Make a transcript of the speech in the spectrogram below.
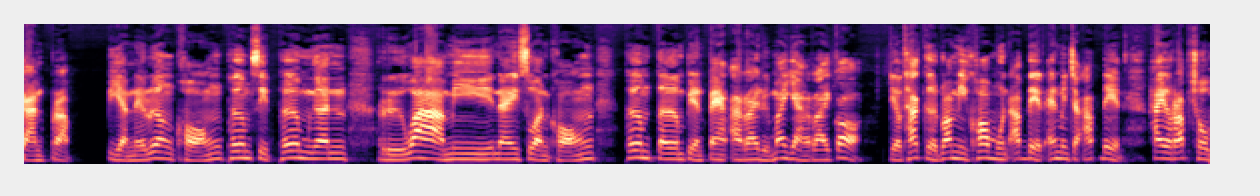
การปรับ ปลี่ยนในเรื่องของเพิ่มสิทธิ์เพิ่มเงิน หรือว่ามีในส่วนของเพิ่มเติมเปลี่ยนแปลงอะไรหรือไม่อย่างไรก็ เดี๋ยวถ้าเกิดว่ามีข้อมูลอัปเดตแอดมินจะอัปเดตให้รับชม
